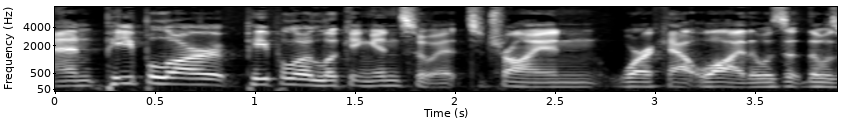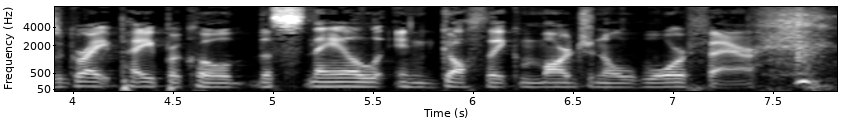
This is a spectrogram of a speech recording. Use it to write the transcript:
and people are people are looking into it to try and work out why. There was a, there was a great paper called "The Snail in Gothic Marginal Warfare,"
